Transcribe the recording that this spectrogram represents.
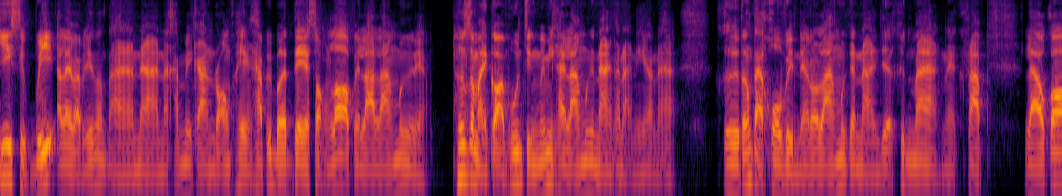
ยี่สิบวิอะไรแบบนี้ต่างๆนานานะครับมีการร้องเพลง Happy Birthday สองรอบเวลาล้างมือเนี่ยซึ่งสมัยก่อนพูดจริงไม่มีใครล้างมือนานขนาดนี้นะฮะคือตั้งแต่โควิดเนี่ยเราล้างมือกันนานเยอะขึ้นมากนะครับ แล้วก็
